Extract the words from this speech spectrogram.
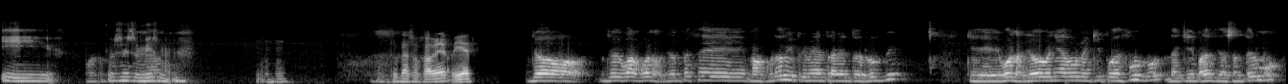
Y Bueno, pues eso mismo. En tu caso, Javier. Javier. Yo, yo igual, bueno, yo empecé, me acuerdo de mi primer entrenamiento de rugby, que bueno, yo venía de un equipo de fútbol, de aquí de Palencia, de San Telmo,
